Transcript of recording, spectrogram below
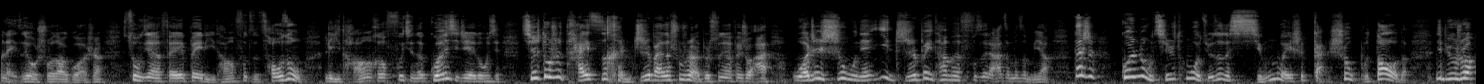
磊子有说到过，是宋建飞被李唐父子操纵，李唐和父亲的关系这些东西，其实都是台词很直白的说出来。比如宋建飞说：“哎，我这十五年一直被他们父子俩怎么怎么样。”但是观众其实通过角色的行为是感受不到的。你比如说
